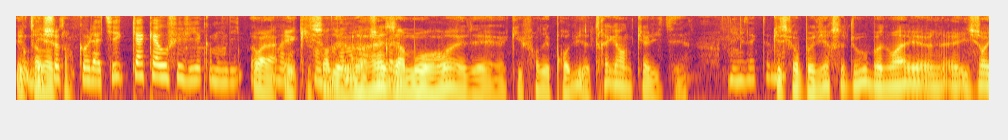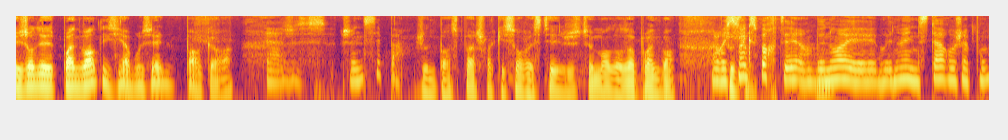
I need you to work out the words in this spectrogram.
et Donc des chocolatiers cacao févier, comme on dit. Voilà, Voilà, et qui sont des vrais amoureux et des- qui font des produits de très grande qualité. Qu'est-ce qu'on peut dire, c'est tout Benoît, euh, ils, sont, ils ont des points de vente ici à Bruxelles? Pas encore. hein. Euh, je, je ne sais pas. Je ne pense pas. Je crois qu'ils sont restés justement dans un point de vente. Alors, ils sont exportés. hein. Benoît, est, Benoît est une star au Japon.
